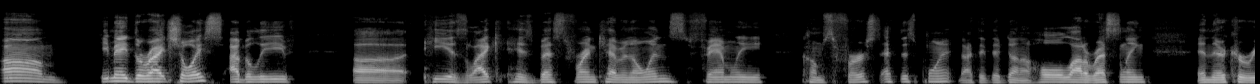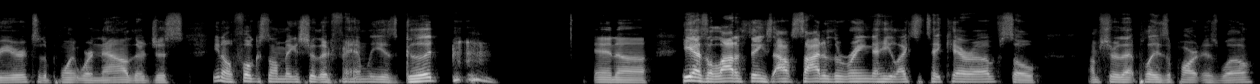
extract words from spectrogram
Um, he made the right choice. I believe uh he is like his best friend Kevin Owens. Family comes first at this point. I think they've done a whole lot of wrestling in their career to the point where now they're just, you know, focused on making sure their family is good. and uh he has a lot of things outside of the ring that he likes to take care of, so I'm sure that plays a part as well.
